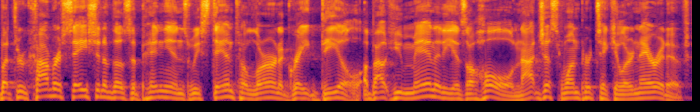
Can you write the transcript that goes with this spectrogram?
But through conversation of those opinions, we stand to learn a great deal about humanity as a whole, not just one particular narrative.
